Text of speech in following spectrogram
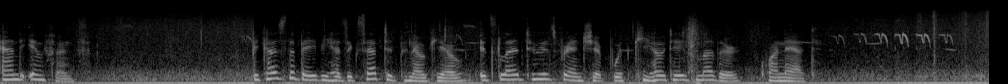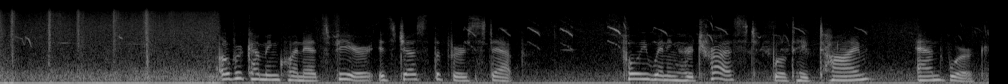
and infants. Because the baby has accepted Pinocchio, it's led to his friendship with Quixote's mother, Juanette. Overcoming Juanette's fear is just the first step. Fully winning her trust will take time and work.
